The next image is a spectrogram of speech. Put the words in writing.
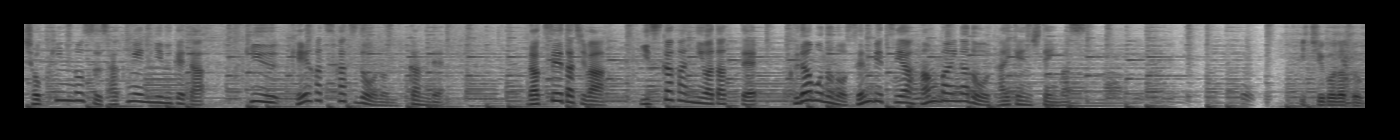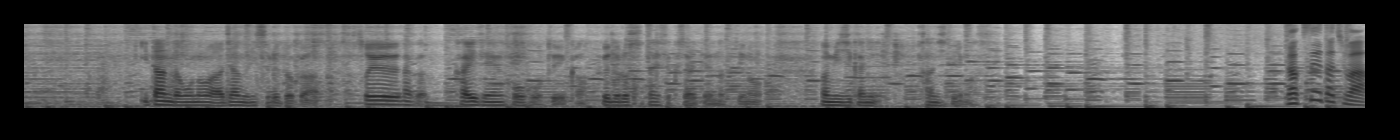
食品ロス削減に向けた普及啓発活動の一環で学生たちは5日間にわたって果物の選別や販売などを体験していますいちごだと傷んだものはジャムにするとかそういうなんか改善方法というかフードロス対策されてるんだっていうのを、まあ、身近に感じています。学生たちは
